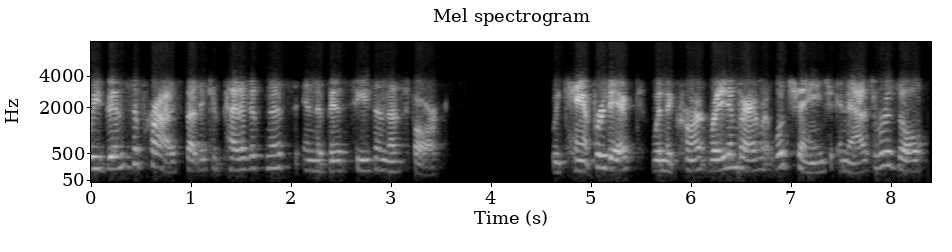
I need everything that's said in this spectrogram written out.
We've been surprised by the competitiveness in the bid season thus far. We can't predict when the current rate environment will change, and as a result,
